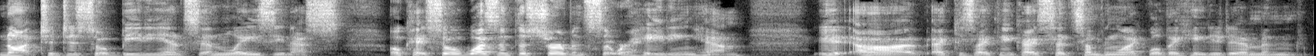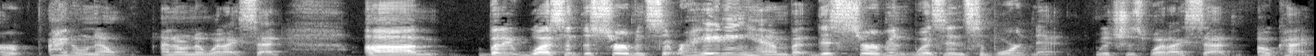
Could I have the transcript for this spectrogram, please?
not to disobedience and laziness. Okay, so it wasn't the servants that were hating him. Because uh, I think I said something like, well, they hated him, and or I don't know. I don't know what I said. Um, but it wasn't the servants that were hating him, but this servant was insubordinate, which is what I said. Okay.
